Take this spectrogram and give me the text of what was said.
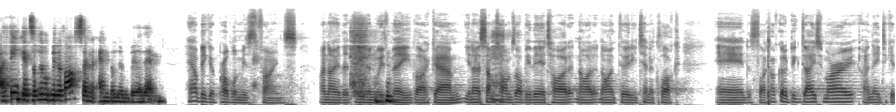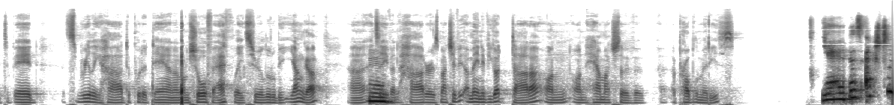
I think it's a little bit of us and, and a little bit of them. How big a problem is phones? I know that even with me, like um, you know, sometimes I'll be there tired at night at 9:30, 10 o'clock, and it's like I've got a big day tomorrow. I need to get to bed it's really hard to put it down. And I'm sure for athletes who are a little bit younger, uh, it's mm. even harder as much. If You, I mean, have you got data on, on how much of a, a problem it is? Yeah, there's actually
